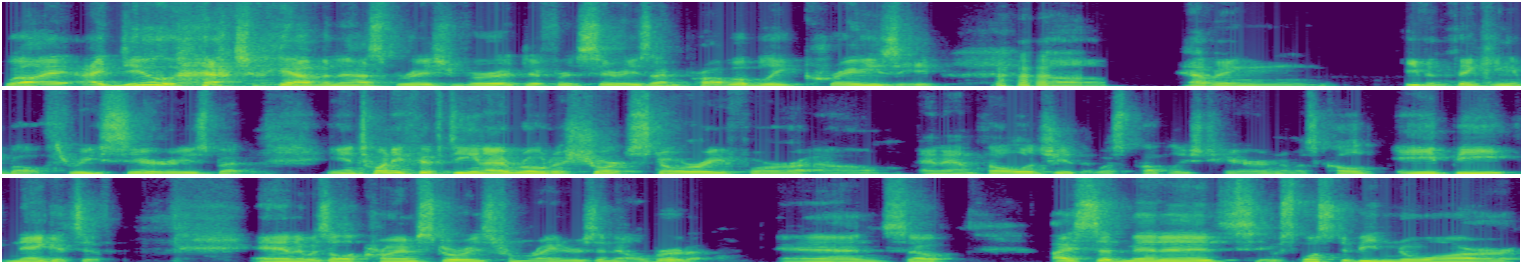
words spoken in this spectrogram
Well, I, I, do actually have an aspiration for a different series. I'm probably crazy, um, having even thinking about three series. But in 2015, I wrote a short story for um, an anthology that was published here, and it was called AB Negative, and it was all crime stories from writers in Alberta. And so I submitted. It was supposed to be noir,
